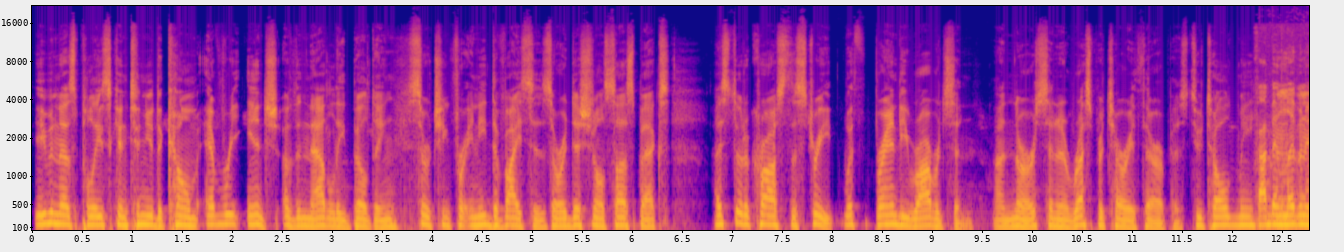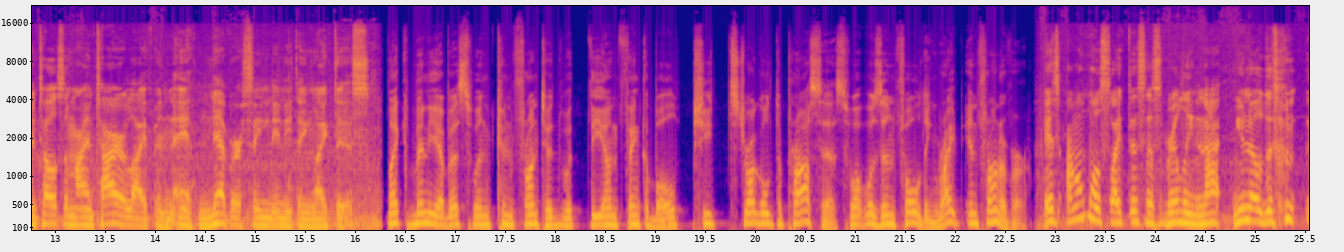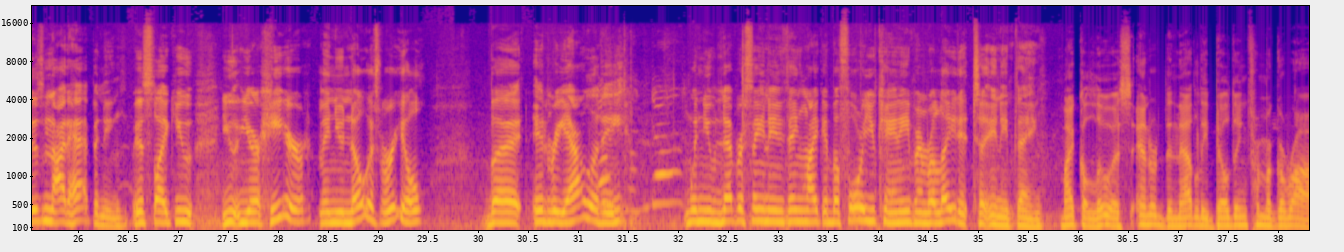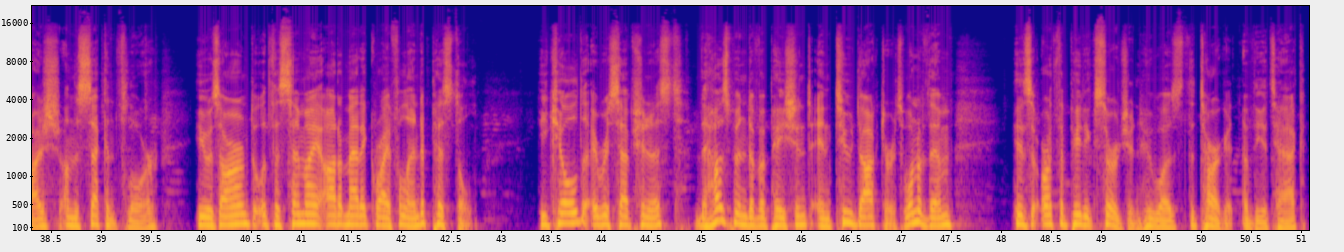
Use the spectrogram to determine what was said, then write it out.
Even as police continued to comb every inch of the Natalie building, searching for any devices or additional suspects, I stood across the street with Brandy Robertson, a nurse and a respiratory therapist, who told me I've been living in Tulsa my entire life and have never seen anything like this. Like many of us, when confronted with the unthinkable, she struggled to process what was unfolding right in front of her. It's almost like this is really not, you know, this is not happening. It's like you, you, you're here and you know it's real, but in reality, when you've never seen anything like it before, you can't even relate it to anything. Michael Louis entered the Natalie building from a garage on the second floor. He was armed with a semi automatic rifle and a pistol. He killed a receptionist, the husband of a patient, and two doctors, one of them his orthopedic surgeon, who was the target of the attack.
